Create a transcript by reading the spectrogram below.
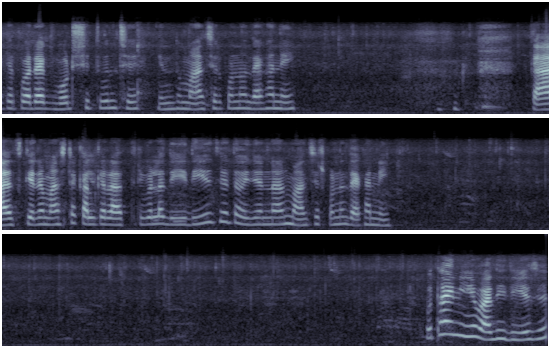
একের পর এক বড়শি তুলছে, কিন্তু মাছের কোনো দেখা নেই। আজকের মাছটা কালকে রাত্রিবেলা দিয়ে দিয়েছে, তো ওই জন্য আর মাছের কোনো দেখা নেই। কোথায় নিয়ে বাঁধিয়ে দিয়েছে?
